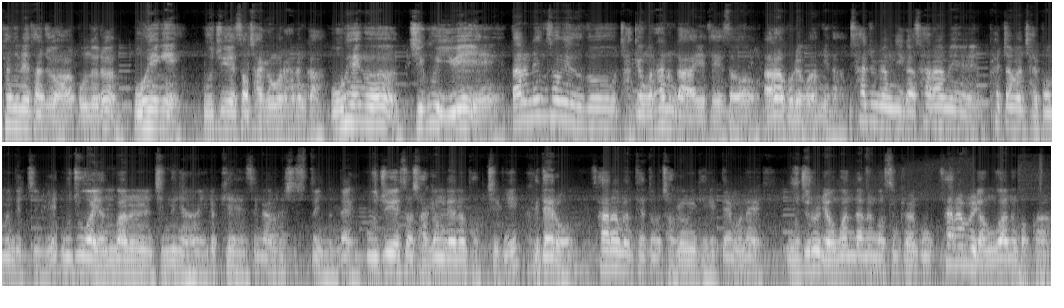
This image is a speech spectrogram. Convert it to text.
편인의 사주학 오늘은 오행에 우주에서 작용을 하는가? 오행은 지구 이외에 다른 행성에서도 작용을 하는가에 대해서 알아보려고 합니다. 사주명리가 사람의 팔자만 잘 보면 됐지 왜 우주와 연관을 짓느냐 이렇게 생각을 하실 수도 있는데 우주에서 작용되는 법칙이 그대로 사람한테도 적용이 되기 때문에 우주를 연구한다는 것은 결국 사람을 연구하는 것과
